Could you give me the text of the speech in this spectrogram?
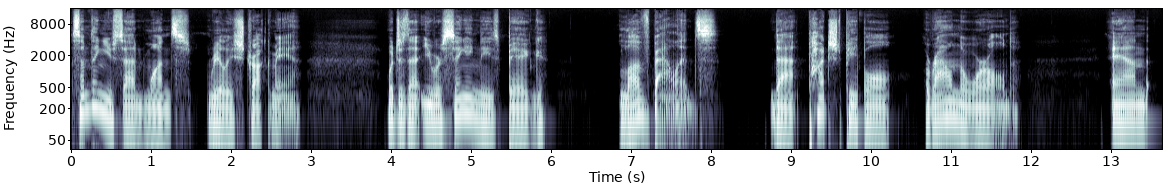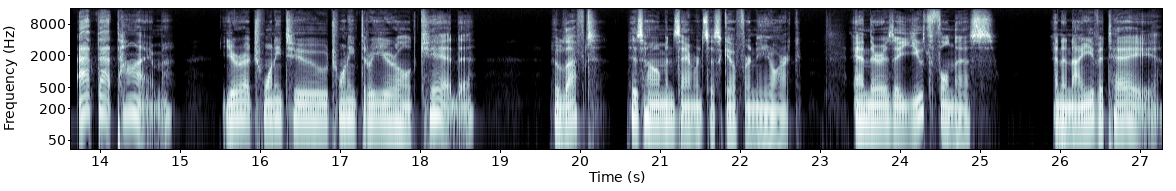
something you said once really struck me, which is that you were singing these big love ballads that touched people around the world. And at that time, you're a 22, 23 year old kid who left his home in San Francisco for New York. And there is a youthfulness and a naivete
